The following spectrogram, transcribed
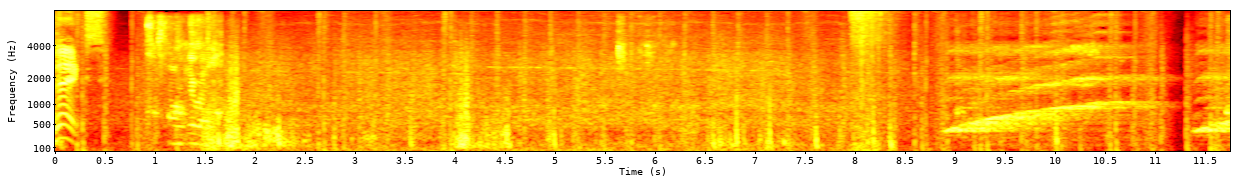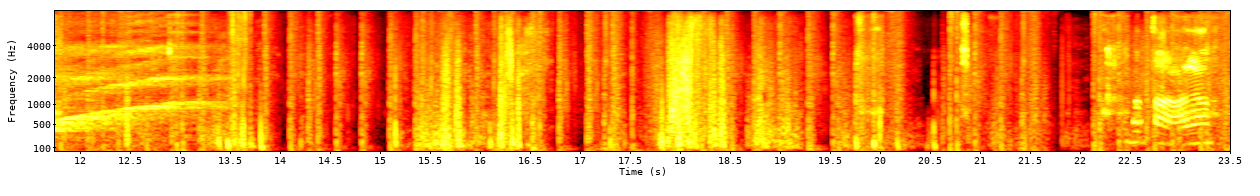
Thanks. Oh, you're welcome. What the hell?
